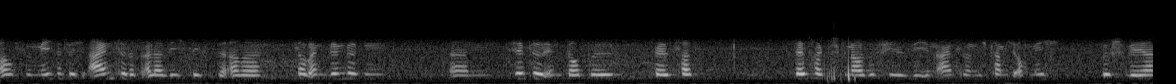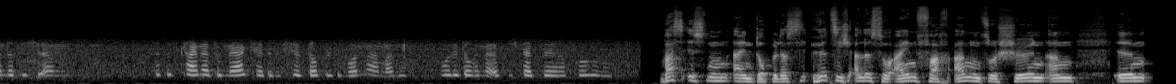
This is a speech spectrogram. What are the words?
auch für mich natürlich Einzel das Allerwichtigste, aber ich glaube, ein Wimbledon-Titel ähm, im Doppel viel wie in Einzel und ich kann mich auch nicht beschweren, dass ich, ähm, dass es keiner bemerkt hätte, dass wir doppelt gewonnen haben. Also es wurde doch in der Öffentlichkeit sehr hervorgehoben. Was ist nun ein Doppel? Das hört sich alles so einfach an und so schön an. Ähm,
